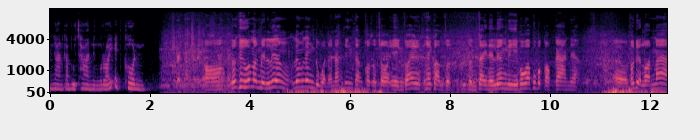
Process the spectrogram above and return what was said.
งงานกัมพูชา 101 คน แรงงานอะไรกันอ๋อ ก็คือว่ามันเป็นเรื่องเรื่องเร่งด่วนนะนะซึ่งทางคอสชเองก็ให้ให้ความสนสนใจในเรื่องนี้ เพราะว่าผู้ประกอบการเนี่ยเอ่อเขาเดือดร้อนมาก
